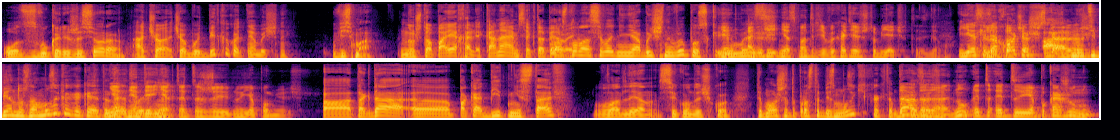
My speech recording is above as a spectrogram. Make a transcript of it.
от звукорежиссера. А что, будет бит какой-то необычный? Весьма. Ну что, поехали, канаемся, кто первый? Просто у нас сегодня необычный выпуск, нет, и мы а реш... Нет, смотрите, вы хотели, чтобы я что-то сделал. Если Или захочешь, потом. скажешь. А, ну тебе нужна музыка какая-то? Нет, нет, нет, нет, это же, ну я помню. А, тогда э, пока бит не ставь, Владлен, секундочку. Ты можешь это просто без музыки как-то да, показать? Да, да, да. Ну, это, это я покажу, ну,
